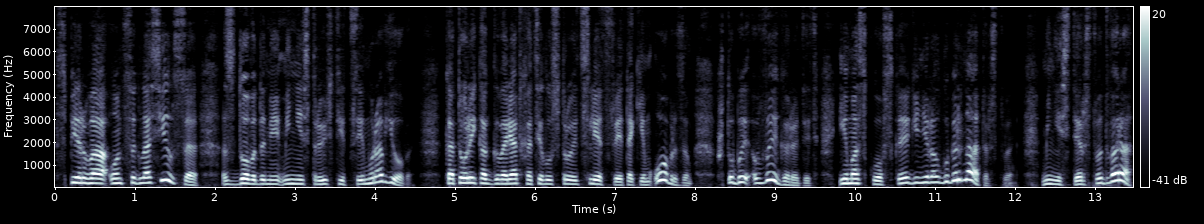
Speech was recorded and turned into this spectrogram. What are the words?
Сперва он согласился с доводами министра юстиции Муравьева, который, как говорят, хотел устроить следствие таким образом, чтобы выгородить и московское генерал-губернаторство, министерство двора.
